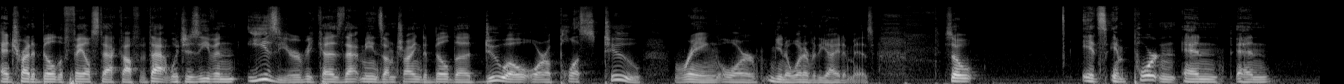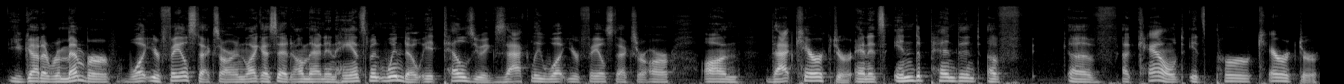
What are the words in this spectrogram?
and try to build a fail stack off of that, which is even easier because that means I'm trying to build a duo or a plus two ring or, you know, whatever the item is. So it's important and and you got to remember what your fail stacks are and like i said on that enhancement window it tells you exactly what your fail stacks are, are on that character and it's independent of of account it's per character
